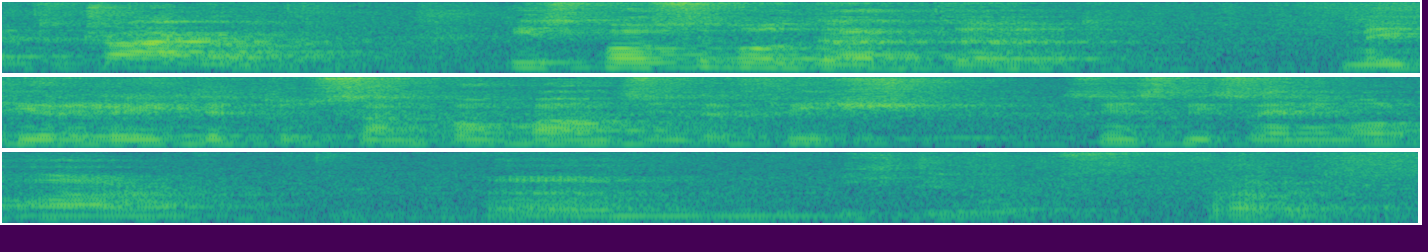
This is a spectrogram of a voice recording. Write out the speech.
at the trigone. It's possible that uh, may be related to some compounds in the fish, since these animals are um, probably.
